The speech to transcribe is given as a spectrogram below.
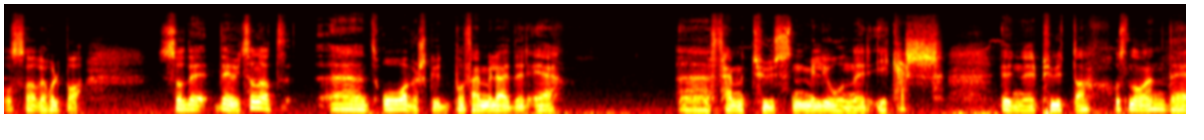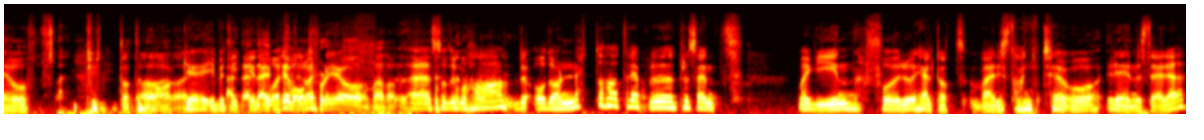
og så har vi holdt på. Så det, det er jo ikke sånn at eh, et overskudd på 5 milliarder er eh, 5000 millioner i cash under puta hos noen. Det er jo putta tilbake i butikken år etter år. og. Eh, Så du må ha, og du har nødt til å ha 3 margin for å i hele tatt være i stand til å reinvestere.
